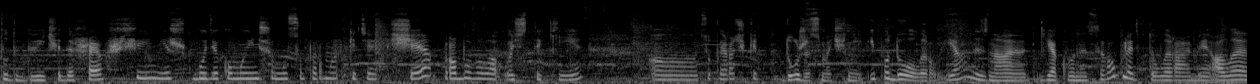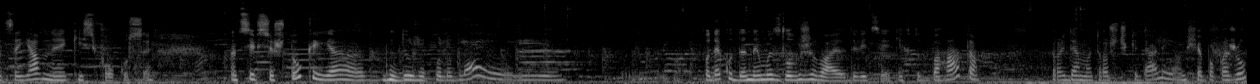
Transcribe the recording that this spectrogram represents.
тут вдвічі дешевші, ніж в будь-якому іншому супермаркеті. Ще пробувала ось такі цукерочки дуже смачні. І по долару. Я не знаю, як вони це роблять в доларамі, але це явно якісь фокуси. Оці всі штуки я дуже полюбляю і подекуди ними зловживаю. Дивіться, яких тут багато. Пройдемо трошечки далі, я вам ще покажу.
